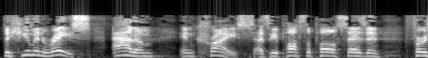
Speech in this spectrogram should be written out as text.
the human race, Adam and Christ. As the apostle Paul says in 1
